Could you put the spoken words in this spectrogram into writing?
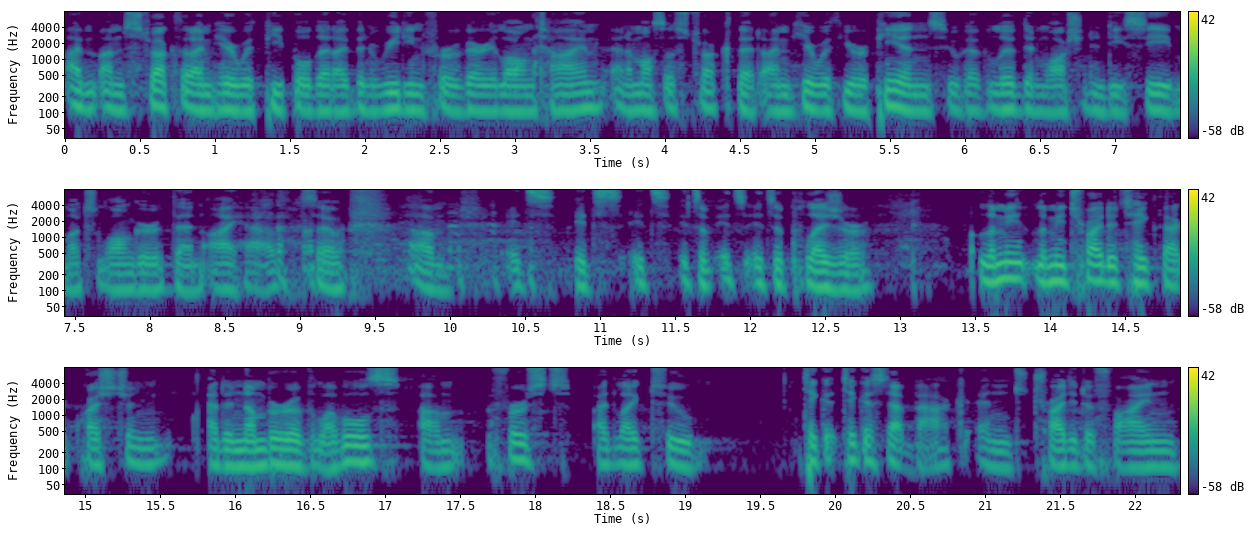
I'm, I'm struck that I'm here with people that I've been reading for a very long time, and I'm also struck that I'm here with Europeans who have lived in Washington, D.C. much longer than I have. So, um, it's, it's, it's, it's, a, it's, it's a pleasure. Let me, let me try to take that question at a number of levels. Um, first, I'd like to take a, take a step back and try to define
